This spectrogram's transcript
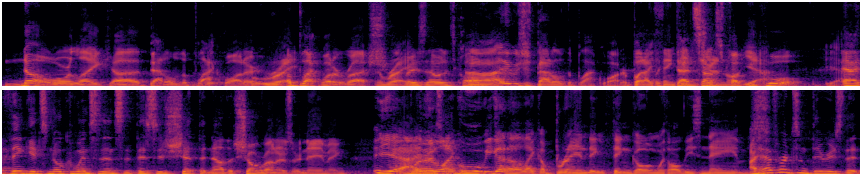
No, or like uh, Battle of the Blackwater, Right. A Blackwater Rush, Right. Is that what it's Uh, called? I think it was just Battle of the Blackwater, but I think that sounds general, fucking yeah. cool. Yeah. And I think it's no coincidence that this is shit that now the showrunners are naming. Yeah, and they're like, like- ooh, we got a like a branding thing going with all these names. I have heard some theories that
